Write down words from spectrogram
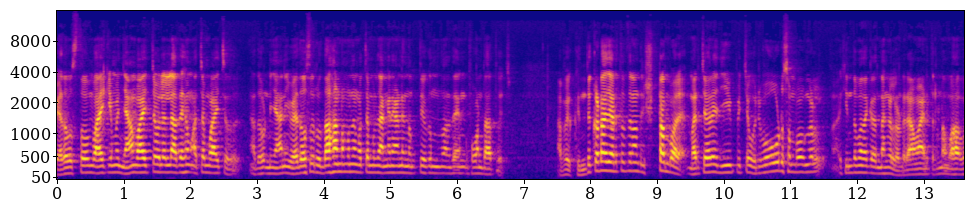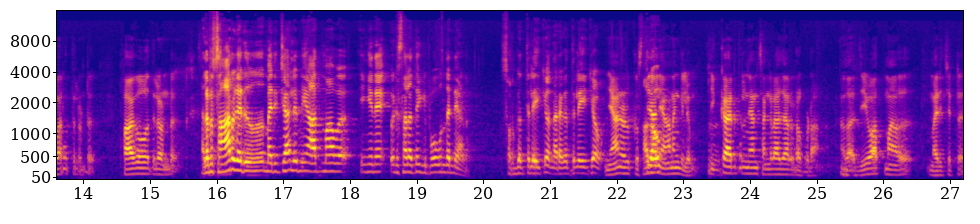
വേദപുസ്തകം വായിക്കുമ്പോൾ ഞാൻ വായിച്ച പോലെയല്ല അദ്ദേഹം അച്ഛൻ വായിച്ചത്. അതുകൊണ്ട് ഞാൻ ഈ വേദപുസ്തകം ഉദാഹരണം പറഞ്ഞ അച്ഛൻ പറഞ്ഞു അങ്ങനെയാണ് നിർത്തി വെക്കുന്നത് അദ്ദേഹം ഫോൺ താത്തു വെച്ചു. അപ്പോൾ ഹിന്ദുക്കളുടെ ചരിത്രത്തിനകത്ത് ഇഷ്ടം പോലെ മരിച്ചവരെ ജീവിപ്പിച്ച ഒരുപാട് സംഭവങ്ങൾ ഹിന്ദുമത ഗ്രന്ഥങ്ങളിലുണ്ട്. രാമായണത്തിലുണ്ട് മഹാഭാരതത്തിലുണ്ട്. ഭാഗവതത്തിലുണ്ട്. അല്ല അപ്പൊ സാറ് കരുതുന്നത് മരിച്ചാലും ഈ ആത്മാവ് ഇങ്ങനെ ഒരു സ്ഥലത്തേക്ക് പോകും തന്നെയാണ്. സ്വർഗത്തിലേക്കോ നരകത്തിലേക്കോ. ഞാനൊരു ക്രിസ്ത്യാനിയാണെങ്കിലും ഇക്കാര്യത്തിൽ ഞാൻ ശങ്കരാചാര്യയുടെ കൂടാണ്. അതാ ജീവാത്മാവ് മരിച്ചിട്ട്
